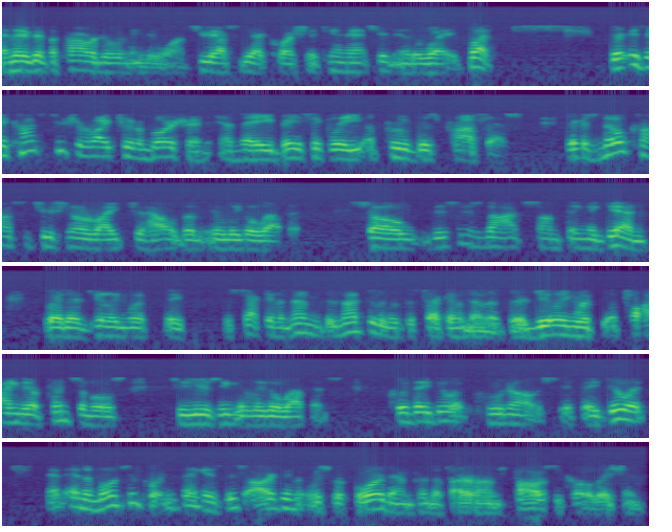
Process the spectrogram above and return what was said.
And they've got the power to do anything they want. So you ask that question, I can't answer it any other way. But there is a constitutional right to an abortion, and they basically approve this process. There is no constitutional right to hold an illegal weapon. So this is not something, again, where they're dealing with the, the Second Amendment. They're not dealing with the Second Amendment. They're dealing with applying their principles to using illegal weapons. Could they do it? Who knows? If they do it, and, and the most important thing is this argument was before them from the Firearms Policy Coalition,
